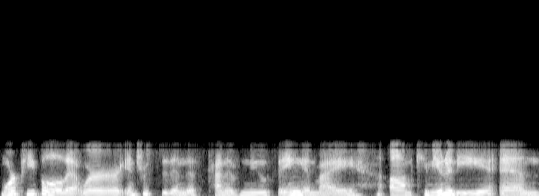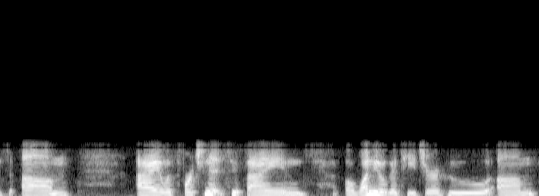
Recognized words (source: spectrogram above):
more people that were interested in this kind of new thing in my community. And I was fortunate to find a one yoga teacher who um,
